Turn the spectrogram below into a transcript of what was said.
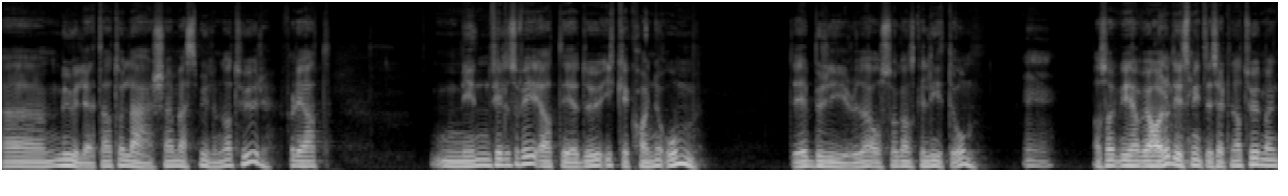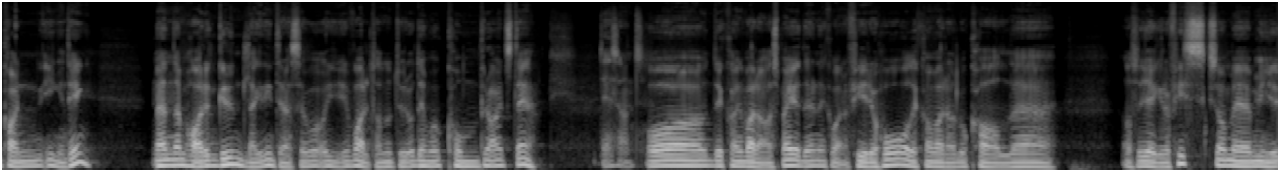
eh, muligheter til å lære seg mest mulig om natur. Fordi at min filosofi er at det du ikke kan noe om, det bryr du deg også ganske lite om. Mm. Altså, vi, har, vi har jo de som er interessert i natur, men kan ingenting. Men Mm. de har en grunnleggende interesse av å ivareta natur, og det må komme fra et sted. Det er sant. Og det kan være speideren, det kan være 4H, det kan være lokale altså jeger og fisk som er mye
